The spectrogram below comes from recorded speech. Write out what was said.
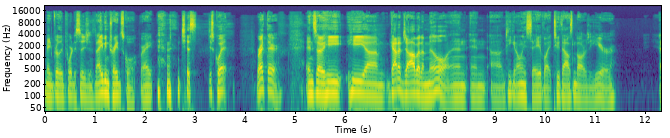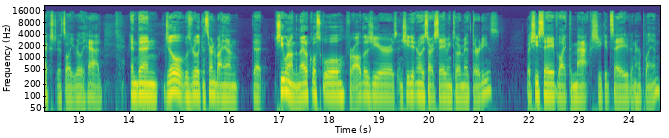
Made really poor decisions. Not even trade school, right? just just quit right there. And so he he um, got a job at a mill, and and uh, he could only save like two thousand dollars a year. Extra, that's all he really had. And then Jill was really concerned about him that she went on the medical school for all those years, and she didn't really start saving until her mid thirties. But she saved like the max she could save in her plan.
